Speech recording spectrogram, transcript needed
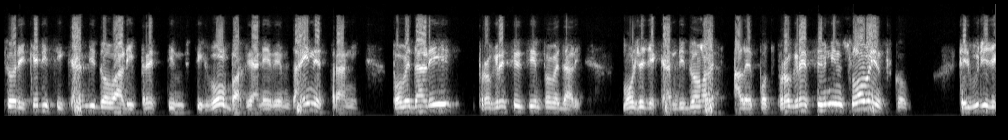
ktorí kedysi kandidovali predtým v tých voľbách, ja neviem, za iné strany, povedali, progresívci im povedali, môžete kandidovať, ale pod progresívnym Slovenskom keď budete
